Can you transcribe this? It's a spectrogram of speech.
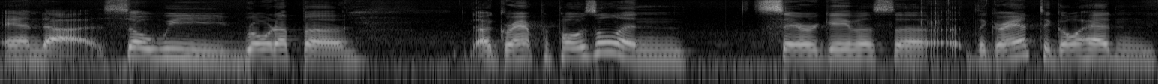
And uh, so we wrote up a, a, grant proposal and SARE gave us uh, the grant to go ahead and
